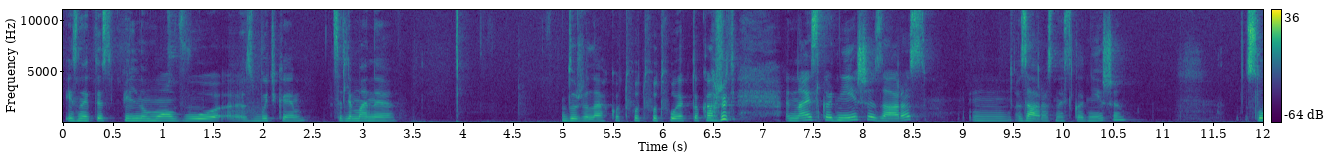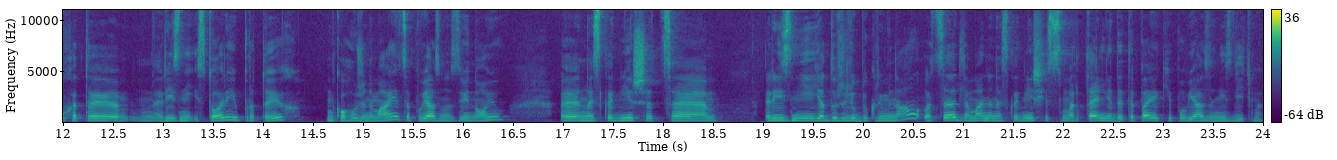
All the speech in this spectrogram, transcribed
і знайти спільну мову е, з будь-ким. Це для мене дуже легко, тфу-тфу-тфу, як то кажуть. Найскладніше зараз, зараз найскладніше слухати різні історії про тих, кого вже немає. Це пов'язано з війною. Е, Найскладніше це різні. Я дуже люблю кримінал. Оце для мене найскладніші смертельні ДТП, які пов'язані з дітьми.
